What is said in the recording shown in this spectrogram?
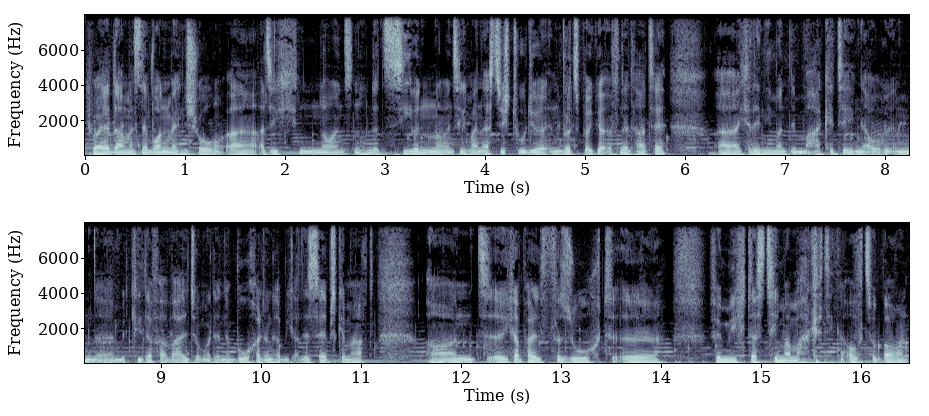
Ich war ja damals eine One-Man-Show, äh, als ich 1997 mein erstes Studio in Würzburg eröffnet hatte. Äh, ich hatte niemanden im Marketing, auch in der Mitgliederverwaltung oder in der Buchhaltung, habe ich alles selbst gemacht. Und äh, ich habe halt versucht, äh, für mich das Thema Marketing aufzubauen.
